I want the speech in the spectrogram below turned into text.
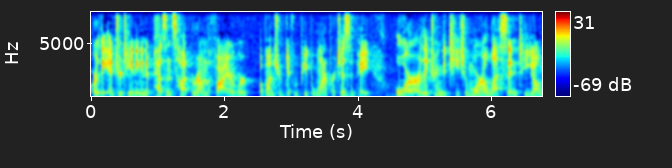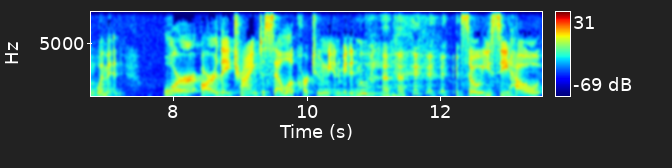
Or are they entertaining in a peasant's hut around the fire where a bunch of different people want to participate? Or are they trying to teach a moral lesson to young women? Or are they trying to sell a cartoon animated movie? so you see how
